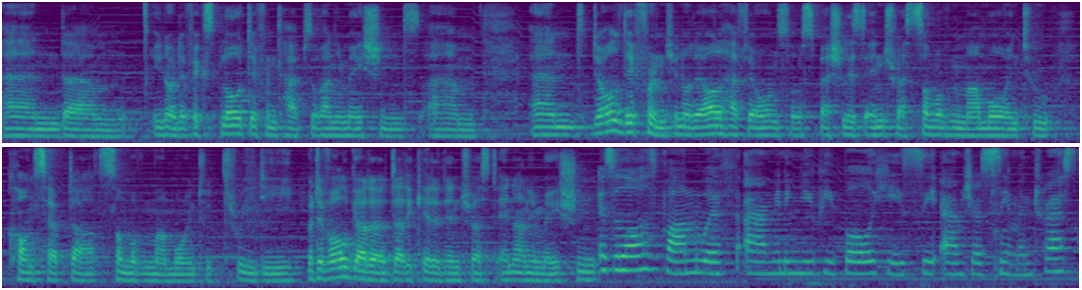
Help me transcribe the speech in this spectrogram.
And um, you know they've explored different types of animations. Um, and they're all different, you know, they all have their own sort of specialist interests. Some of them are more into concept art, some of them are more into 3D, but they've all got a dedicated interest in animation. It's a lot of fun with um, meeting new people. He's um, shares the same interest,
